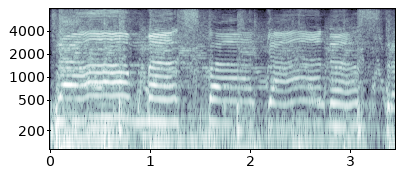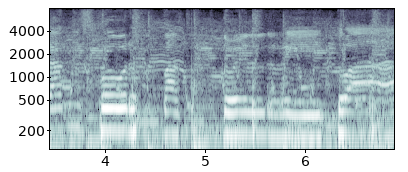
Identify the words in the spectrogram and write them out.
Flamas paganas transformando el ritual.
